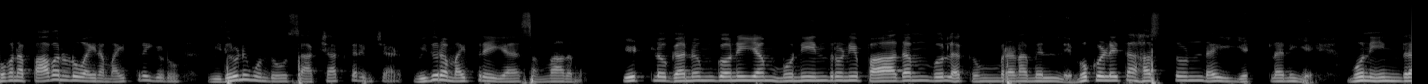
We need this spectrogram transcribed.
భువన పావనుడు అయిన మైత్రేయుడు విదురుని ముందు సాక్షాత్కరించాడు. విదుర మైత్రేయ సంవాదము. ఇట్లు గనుం గొనియం మునీంద్రుని పాదంబులకు వ్రణమిల్లి ముకుళిత హస్తుండై ఇట్లనియే మునీంద్ర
